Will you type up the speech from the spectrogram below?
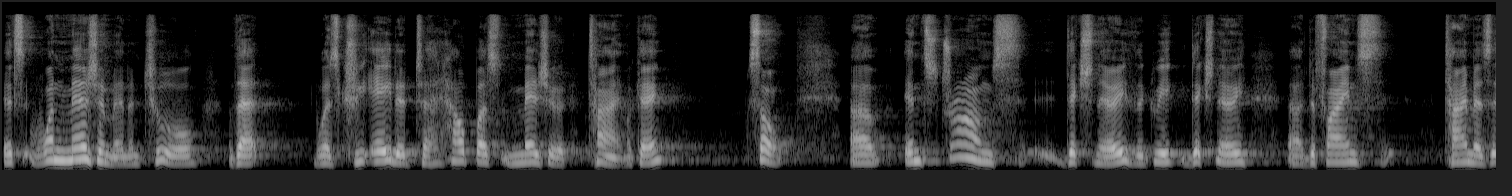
it's one measurement and tool that was created to help us measure time, okay? So uh, in Strong's dictionary, the Greek dictionary uh, defines time as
